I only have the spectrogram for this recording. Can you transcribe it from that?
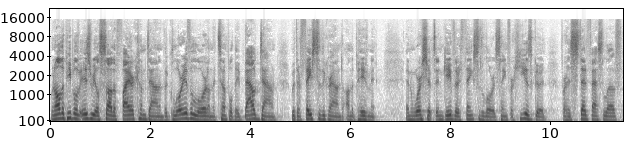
When all the people of Israel saw the fire come down and the glory of the Lord on the temple, they bowed down with their face to the ground on the pavement and worshiped and gave their thanks to the Lord, saying, For he is good, for his steadfast love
